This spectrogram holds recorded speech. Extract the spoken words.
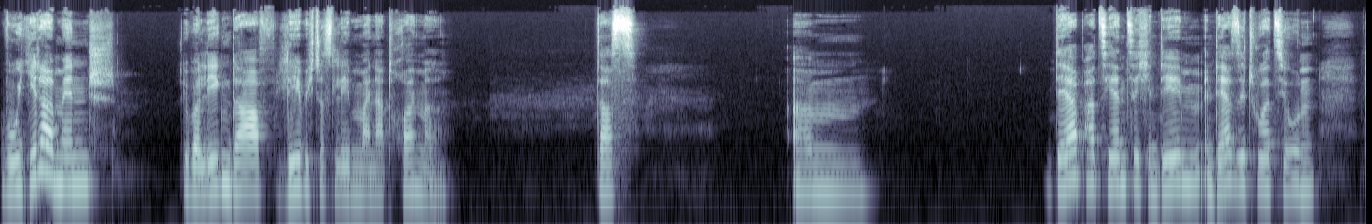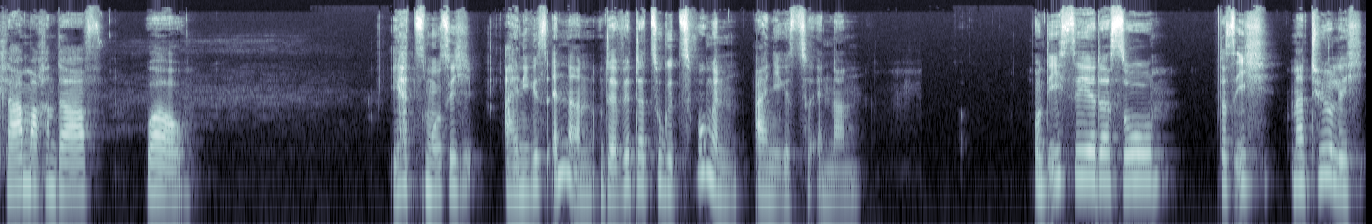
wo jeder Mensch überlegen darf, lebe ich das Leben meiner Träume? Dass ähm, der Patient sich in dem, in der Situation klar machen darf, wow, jetzt muss ich einiges ändern und er wird dazu gezwungen, einiges zu ändern. Und ich sehe das so, dass ich natürlich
